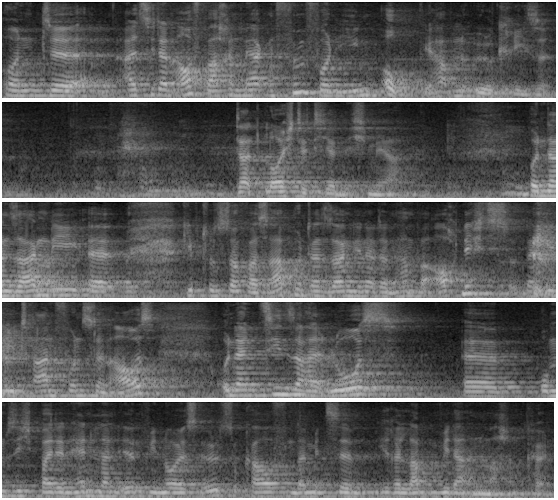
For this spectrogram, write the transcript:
Und äh, als sie dann aufwachen, merken fünf von ihnen, oh, wir haben eine Ölkrise. Das leuchtet hier nicht mehr. Und dann sagen die, äh, gibt uns doch was ab. Und dann sagen die, na, dann haben wir auch nichts. Und dann gehen die Tranfunzeln aus. Und dann ziehen sie halt los, äh, um sich bei den Händlern irgendwie neues Öl zu kaufen, damit sie ihre Lampen wieder anmachen können.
